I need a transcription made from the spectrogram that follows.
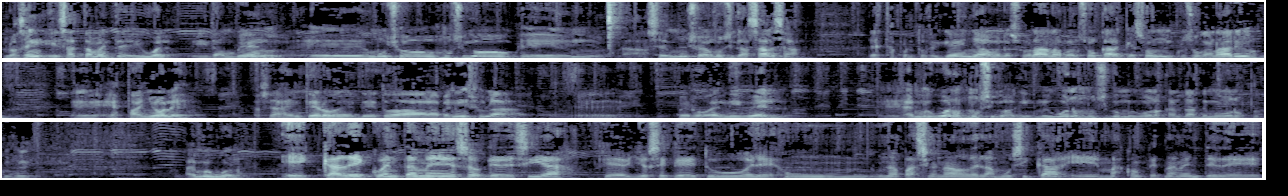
lo hacen exactamente igual. Y también eh, muchos músicos que hacen mucha música salsa, de esta puertorriqueña, venezolana, pero son que son incluso canarios, eh, españoles, o sea, enteros de, toda la península. Eh, pero el nivel, hay muy buenos músicos aquí, muy buenos músicos, muy buenos cantantes, muy buenos percusionistas. Hay muy buenos. Eh, cuéntame eso que decías, que yo sé que tú eres un, apasionado de la música, eh, más concretamente de,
